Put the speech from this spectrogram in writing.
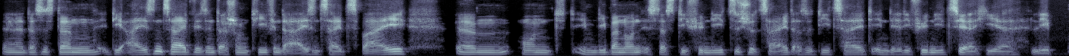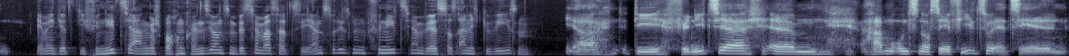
Das ist dann die Eisenzeit. Wir sind da schon tief in der Eisenzeit 2. Ähm, und im Libanon ist das die phönizische Zeit, also die Zeit, in der die Phönizier hier lebten. Wir haben jetzt die Phönizier angesprochen. Können Sie uns ein bisschen was erzählen zu diesen Phöniziern? Wer ist das eigentlich gewesen? Ja, die Phönizier ähm, haben uns noch sehr viel zu erzählen.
